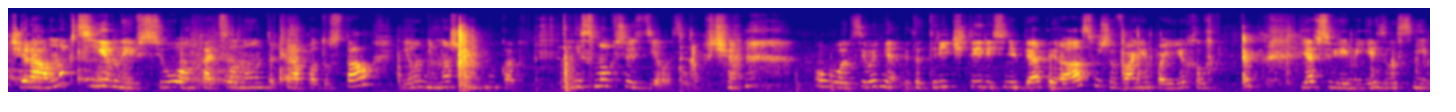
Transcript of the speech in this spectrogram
вчера он активный, все, он хотел, но он вчера подустал, и он немножко, ну как, не смог все сделать, короче. Вот, сегодня это 3-4, сегодня пятый раз уже Ваня поехал. Я все время ездила с ним,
